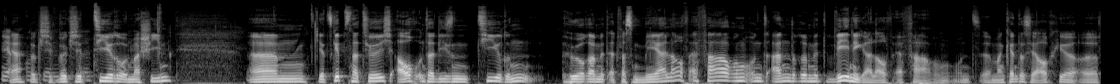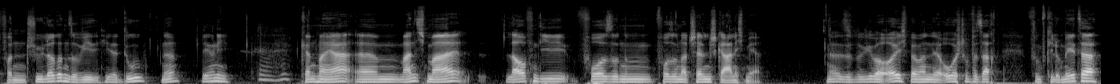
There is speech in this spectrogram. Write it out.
Ja, Ja, wirklich, wirkliche. Tiere und Maschinen. Ähm, jetzt gibt es natürlich auch unter diesen Tieren Hörer mit etwas mehr Lauferfahrung und andere mit weniger Lauferfahrung. Und äh, man kennt das ja auch hier äh, von Schülerinnen, so wie hier du, ne, Leonie? Kennt man ja. Ähm, manchmal laufen die vor so, einem, vor so einer Challenge gar nicht mehr. Also wie bei euch, wenn man in der Oberstufe sagt, fünf Kilometer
